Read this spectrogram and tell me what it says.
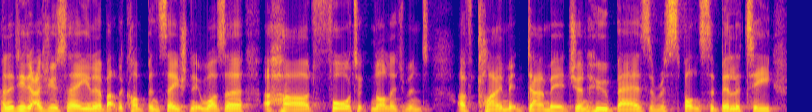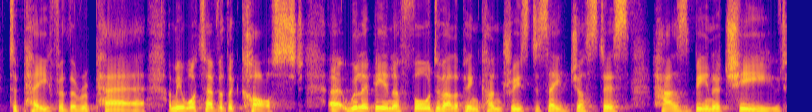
And indeed, as you say, you know, about the compensation, it was a, a hard-fought acknowledgement of climate damage and who bears the responsibility to pay for the repair. I mean, whatever the cost, uh, will it be enough for developing countries to say justice has been achieved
